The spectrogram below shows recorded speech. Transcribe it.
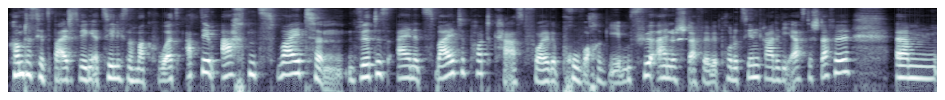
kommt es jetzt bald, deswegen erzähle ich es nochmal kurz. Ab dem 8.2. wird es eine zweite Podcast-Folge pro Woche geben für eine Staffel. Wir produzieren gerade die erste Staffel ähm,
